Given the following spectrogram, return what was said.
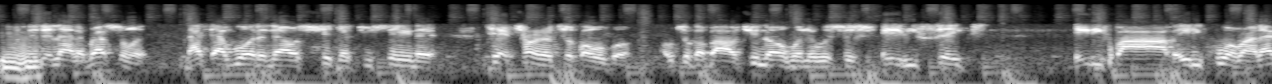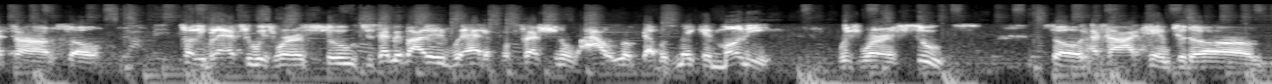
mm-hmm. and of wrestling. Not that watered down shit that you seen that Ted Turner took over. I'm talking about, you know, when it was just 86, 85, 84 around that time. So Tully Blanchard was wearing suits. Just everybody that had a professional outlook that was making money was wearing suits. So that's how I came to the um,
